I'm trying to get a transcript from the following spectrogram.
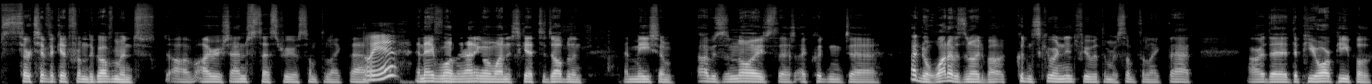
certificate from the government of Irish ancestry or something like that, Oh yeah. and everyone and anyone wanted to get to Dublin and meet him. I was annoyed that I couldn't. Uh, I don't know what I was annoyed about. I couldn't secure an interview with him or something like that, or the the PR people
